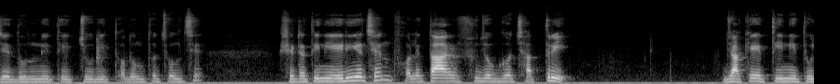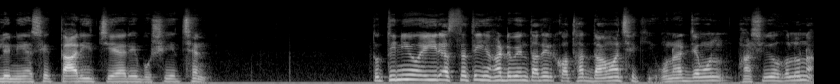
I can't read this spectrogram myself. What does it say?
যে দুর্নীতি, চুরি, তদন্ত চলছে, সেটা তিনি এড়িয়েছেন, ফলে তার সুযোগ্য ছাত্রী, যাকে তিনি তুলে নিয়ে আসে তারই চেয়ারে বসিয়েছেন তো তিনিও এই রাস্তাতেই হাঁটবেন, তাদের কথার দাম আছে কি? ওনার যেমন ফাঁসিও হলো না,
